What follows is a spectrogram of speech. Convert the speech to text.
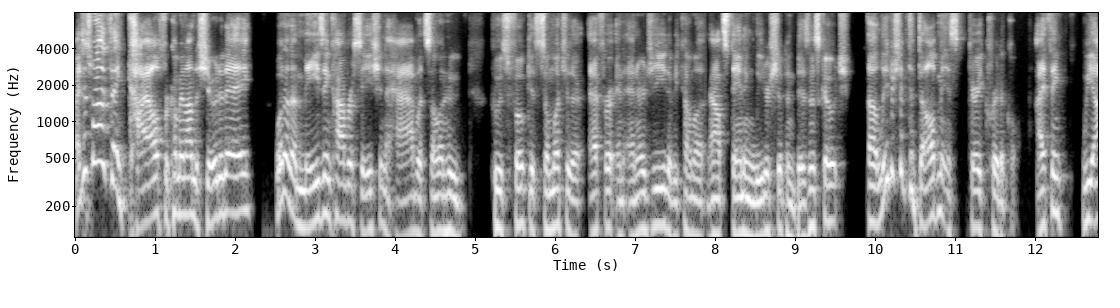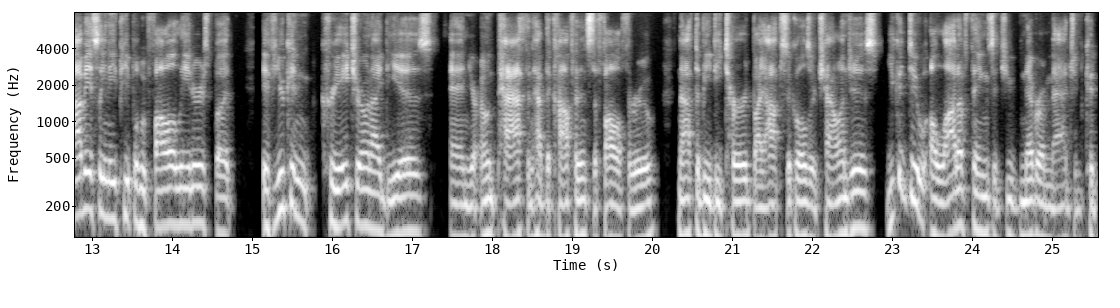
I just want to thank Kyle for coming on the show today. What an amazing conversation to have with someone who who's focused so much of their effort and energy to become an outstanding leadership and business coach. Uh, leadership development is very critical. I think we obviously need people who follow leaders, but if you can create your own ideas and your own path and have the confidence to follow through, not to be deterred by obstacles or challenges, you could do a lot of things that you've never imagined could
